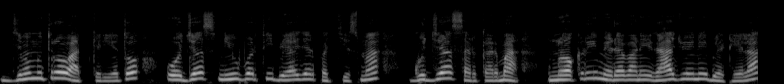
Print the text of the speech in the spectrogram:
જેમાં મિત્રો વાત કરીએ તો ઓજસ ન્યૂ પરથી બે હજાર પચીસમાં ગુજરાત સરકારમાં નોકરી મેળવવાની રાહ જોઈને બેઠેલા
